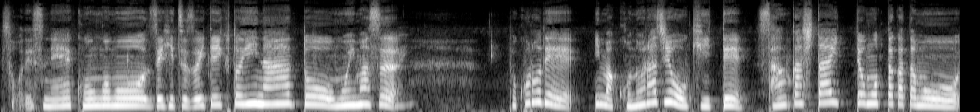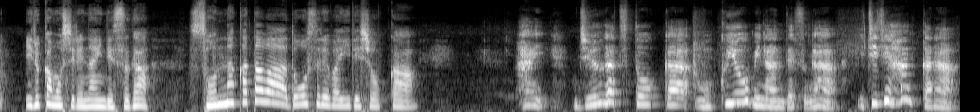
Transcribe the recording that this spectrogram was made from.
そうですね。今後もぜひ続いていくといいなと思います。はい、ところで、今このラジオを聞いて参加したいって思った方もいるかもしれないんですが、そんな方はどうすればいいでしょうか？はい。10月10日木曜日なんですが、1時半から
